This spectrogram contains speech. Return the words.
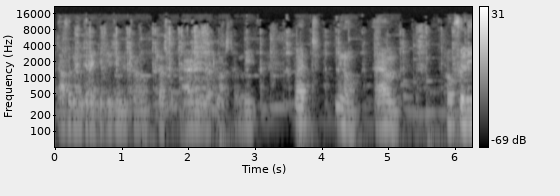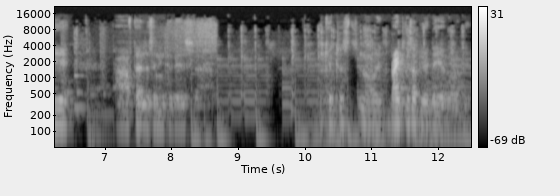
stuff on the internet can get into trouble. Trust me, the irony is not lost on me. But you know, um, hopefully, after listening to this. Uh, you can just, you know, it brightens up your day a little bit.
